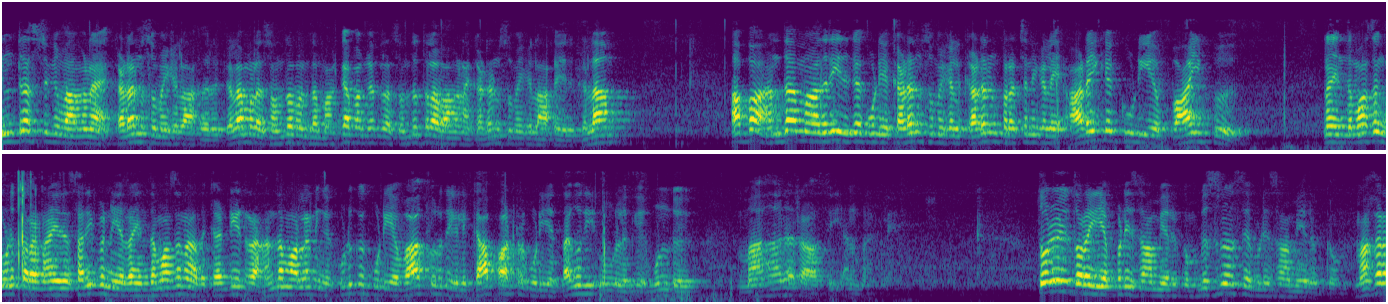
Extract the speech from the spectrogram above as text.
இன்ட்ரெஸ்ட்டுக்கு வாங்கின கடன் சுமைகளாக இருக்கலாம் அல்லது சொந்த பந்தம் அக்க பக்கத்துல சொந்தத்துல வாங்கின கடன் சுமைகளாக இருக்கலாம். அப்போ அந்த மாதிரி இருக்கக்கூடிய கடன் சுமைகள் கடன் பிரச்சனைகளை அடைக்கக்கூடிய வாய்ப்பு நான் இந்த மாசம் கொடுத்துறேன் நான் இதை சரி பண்ணிடுறேன் இந்த மாசம் நான் அதை கட்டிடுறேன் அந்த மாதிரிலாம் நீங்க கொடுக்கக்கூடிய வாக்குறுதிகளை காப்பாற்றக்கூடிய தகுதி உங்களுக்கு உண்டு. மகர ராசி அன்பர்கள். தொழில் துறை எப்படி சாமி இருக்கும்? பிசினஸ் எப்படி சாமி இருக்கும்? மகர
